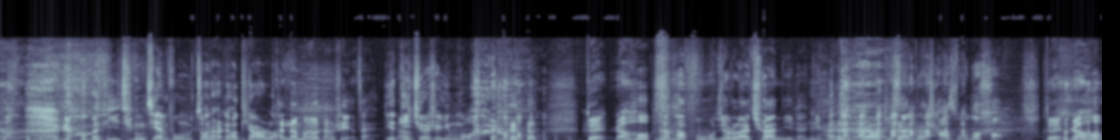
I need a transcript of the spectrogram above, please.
吧？然后已经见父母坐那儿聊天了她，男朋友当时也在，也的嗯确是英国。对，然后 那他父母就是来劝你的，你还是不要第三者插足的好。对，然后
